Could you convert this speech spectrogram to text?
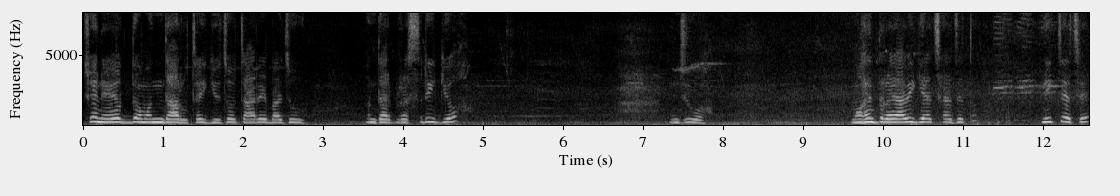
છે ને, એકદમ અંધારું થઈ ગયું. જો ચારે બાજુ અંધાર પ્રસરી ગયો. જુઓ. મહેન્દ્ર આવી ગયા છે આજે તો. નીચે છે.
